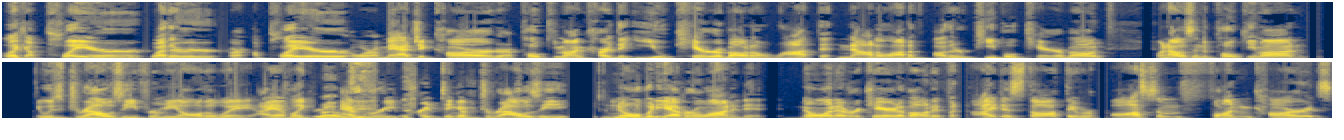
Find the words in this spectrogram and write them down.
like a player, whether or a player or a magic card or a Pokemon card that you care about a lot that not a lot of other people care about. When I was into Pokemon, it was Drowzee for me all the way. I have like Drowzee. every printing of Drowzee. Mm-hmm. Nobody mm-hmm. ever wanted it. No one ever cared about it, but I just thought they were awesome, fun cards.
